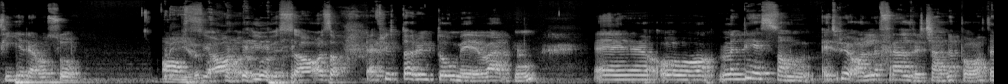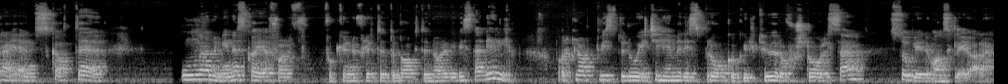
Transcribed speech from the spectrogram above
fire, og så Asia og USA. Altså, de flytter rundt om i verden. Eh, og, men det som jeg tror alle foreldre kjenner på, at de ønsker at det, ungene mine skal iallfall få kunne flytte tilbake til Norge hvis de vil. Og det er klart, Hvis du da ikke har med deg språk og kultur og forståelse, så blir det vanskeligere.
